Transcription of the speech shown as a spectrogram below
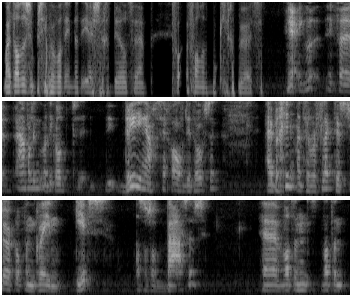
Maar dat is in principe wat in dat eerste gedeelte van het boekje gebeurt. Ja, ik wil even aanvulling, want ik had drie dingen gezegd over dit hoofdstuk. Hij begint met de Reflective Circle van Graham Gibbs als een soort basis. Uh, wat een, wat een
